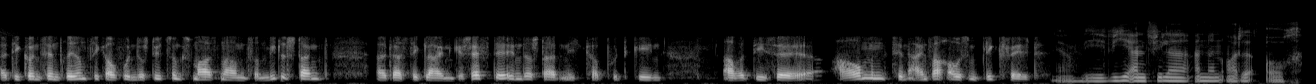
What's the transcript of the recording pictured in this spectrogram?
Äh, die konzentrieren sich auf Unterstützungsmaßnahmen für den Mittelstand, äh, dass die kleinen Geschäfte in der Stadt nicht kaputt gehen. Aber diese Armen sind einfach aus dem Blickfeld. Ja, wie, wie an vielen anderen Orten auch.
